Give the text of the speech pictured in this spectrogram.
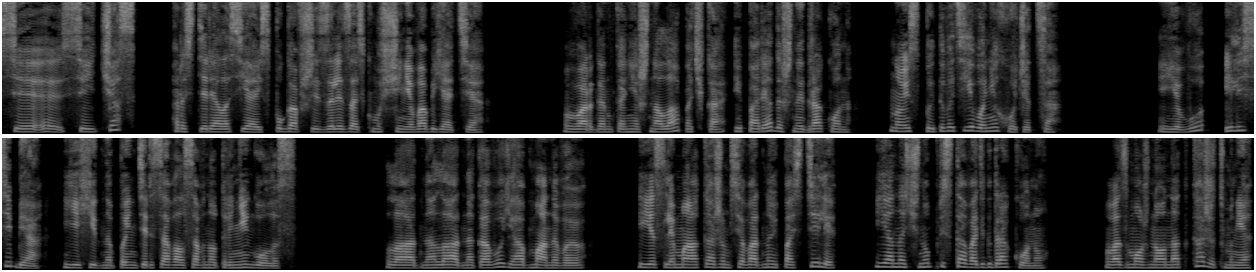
«Се... Э, сейчас?» — растерялась я, испугавшись залезать к мужчине в объятия. Варган, конечно, лапочка и порядочный дракон, но испытывать его не хочется. Его или себя, ехидно поинтересовался внутренний голос. Ладно, ладно, кого я обманываю? Если мы окажемся в одной постели, я начну приставать к дракону. Возможно, он откажет мне,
